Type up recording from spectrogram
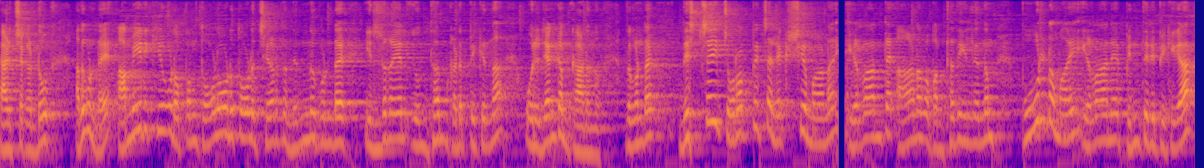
കാഴ്ച കണ്ടു. അതുകൊണ്ട് അമേരിക്കയോടൊപ്പം തോളോട് തോൾ ചേർന്ന് നിന്നുകൊണ്ട് ഇസ്രയേൽ യുദ്ധം കടുപ്പിക്കുന്ന ഒരു രംഗം കാണുന്നു. അതുകൊണ്ട് നിശ്ചയിച്ചുറപ്പിച്ച ലക്ഷ്യമാണ് ഇറാന്റെ ആണവ പദ്ധതിയിൽ നിന്നും പൂർണമായി ഇറാനെ പിന്തിരിപ്പിക്കുക.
